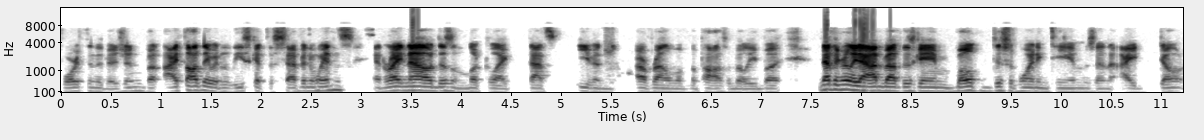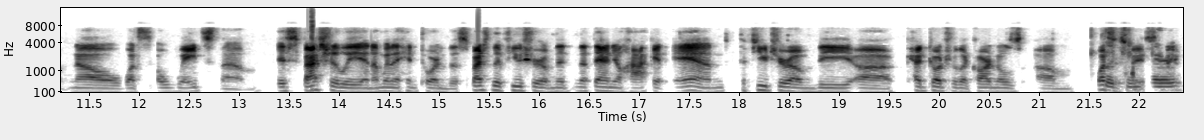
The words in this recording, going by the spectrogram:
fourth in the division, but I thought they would at least get the seven wins. And right now, it doesn't look like that's even a realm of the possibility. But nothing really to add about this game. Both disappointing teams, and I don't know what's awaits them. Especially, and I'm going to hint toward this, especially the future of Nathaniel Hackett and the future of the uh, head coach for the Cardinals. Um, what's Cliff his face?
